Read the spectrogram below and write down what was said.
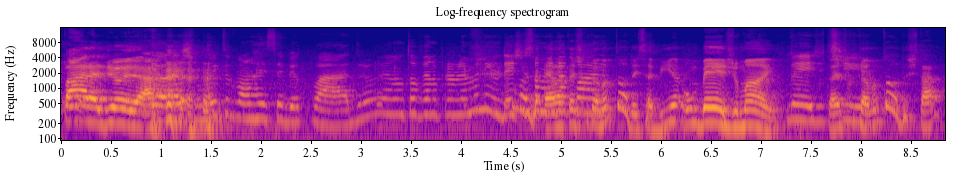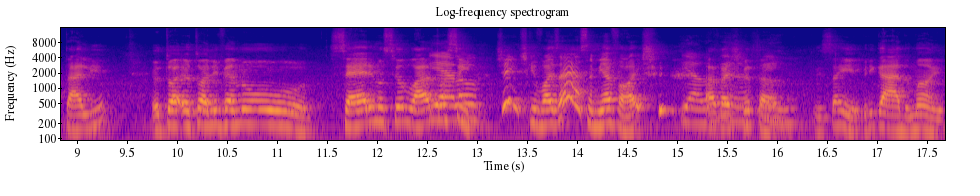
Para, Júlia! Eu acho muito bom receber quadro. Eu não tô vendo problema nenhum. Deixa Mas sua mãe ela tá quadro. escutando todos, sabia? Um beijo, mãe. Beijo, Tá tia. escutando todos, tá? Tá ali. Eu tô, eu tô ali vendo série no celular. Eu E tô ela- assim, gente, que voz é essa? Minha voz. E ela, Ela tá escutando. filho. Isso aí. Obrigado, mãe.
